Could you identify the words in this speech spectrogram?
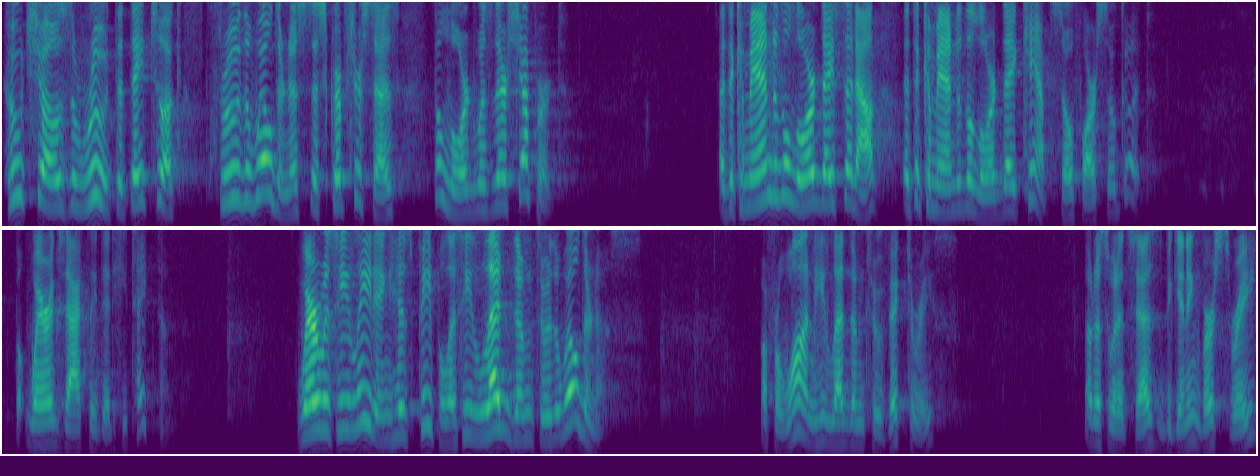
Who chose the route that they took through the wilderness? The scripture says the Lord was their shepherd. At the command of the Lord, they set out. At the command of the Lord, they camped. So far, so good. But where exactly did he take them? Where was he leading his people as he led them through the wilderness? Well, for one, he led them through victories. Notice what it says at the beginning, verse 3.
